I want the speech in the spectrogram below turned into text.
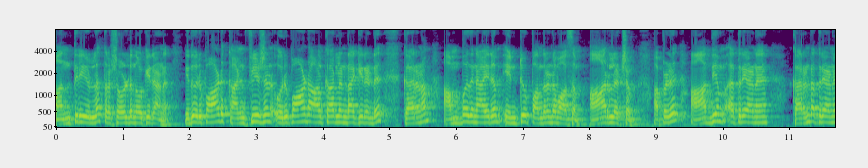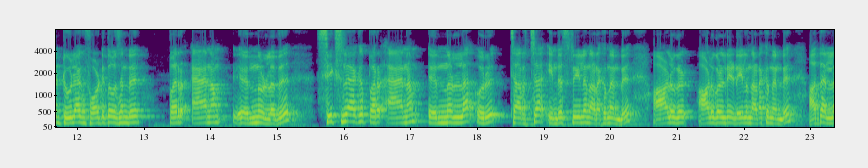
മന്ത്ലി ഉള്ള ത്രഷോൾഡ് നോക്കിയിട്ടാണ്. ഇത് ഒരുപാട് കൺഫ്യൂഷൻ ഒരുപാട് ആൾക്കാരിൽ ഉണ്ടാക്കിയിട്ടുണ്ട്. കാരണം അമ്പതിനായിരം ഇന്റു പന്ത്രണ്ട് മാസം ആറ് ലക്ഷം. അപ്പോൾ ആദ്യം എത്രയാണ്? കറണ്ട് എത്രയാണ്? Two lakh forty thousand per annum എന്നുള്ളത് സിക്സ് ലാക്ക് പെർ ആനം എന്നുള്ള ഒരു ചർച്ച ഇൻഡസ്ട്രിയിൽ നടക്കുന്നുണ്ട്. ആളുകൾ ആളുകളുടെ ഇടയിൽ നടക്കുന്നുണ്ട്. അതല്ല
